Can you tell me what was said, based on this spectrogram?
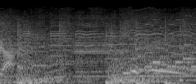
や。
